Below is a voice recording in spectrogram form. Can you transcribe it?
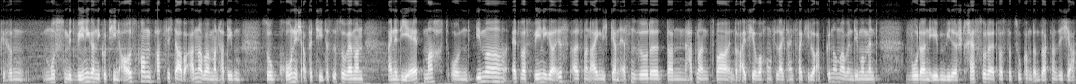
Gehirn muss mit weniger Nikotin auskommen, passt sich da aber an, aber man hat eben so chronisch Appetit. Das ist so, wenn man eine Diät macht und immer etwas weniger isst, als man eigentlich gern essen würde, dann hat man zwar in drei, vier Wochen vielleicht ein, zwei Kilo abgenommen, aber in dem Moment wo dann eben wieder Stress oder etwas dazukommt, dann sagt man sich ja,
